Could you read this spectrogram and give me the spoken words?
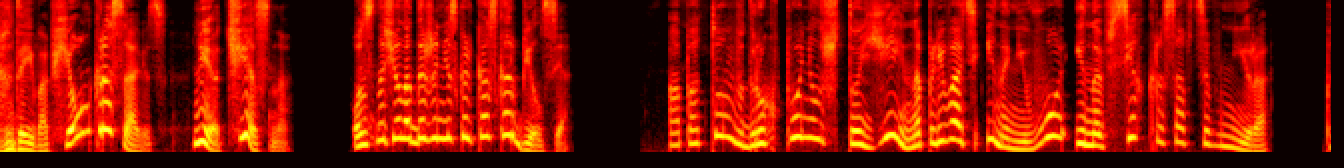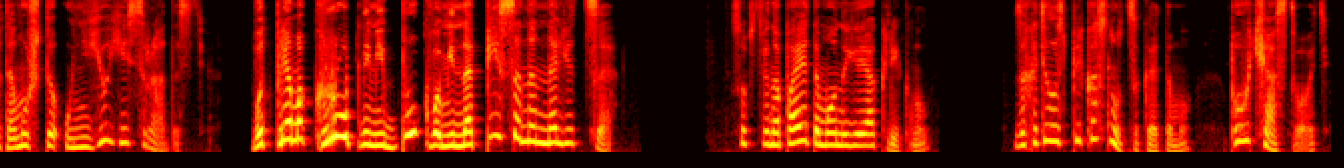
Да и вообще он красавец. Нет, честно. Он сначала даже несколько оскорбился. А потом вдруг понял, что ей наплевать и на него, и на всех красавцев мира, потому что у нее есть радость. Вот прямо крупными буквами написано на лице. Собственно, поэтому он ее и окликнул. Захотелось прикоснуться к этому, поучаствовать.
